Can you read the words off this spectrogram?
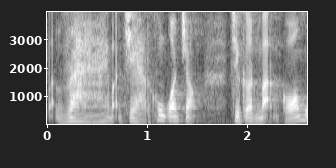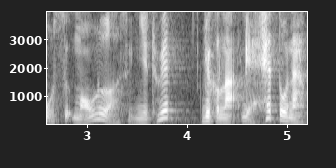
bạn già hay bạn trẻ không quan trọng. Chỉ cần bạn có một sự máu lửa sự nhiệt huyết, việc còn lại để hết tôi làm.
